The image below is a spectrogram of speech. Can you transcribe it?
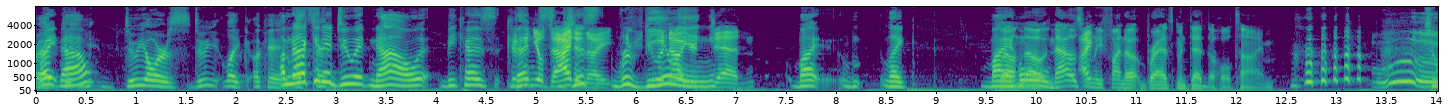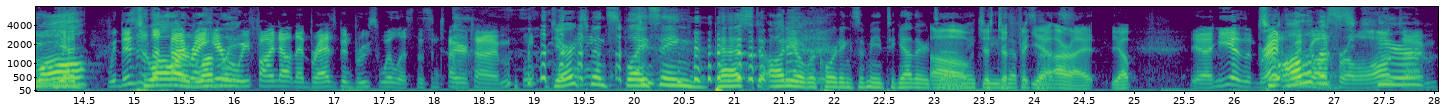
Brad, right now? do yours. Do you, like okay? I'm not let's say- gonna do it now because Because then you'll die just tonight. If you Revealing do it now, you're dead. my like my well, whole no. Now is when I- we find out Brad's been dead the whole time. Ooh. To all, We- This is to the all time our right here where we find out that Brad's been Bruce Willis this entire time. Derek's been splicing past audio recordings of me together to oh, make just these to fit. Yeah. All right. Yep. yeah, he hasn't. To all been of gone us for a long here- time.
